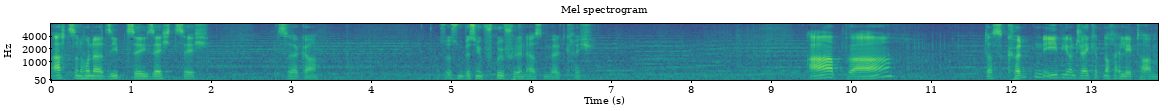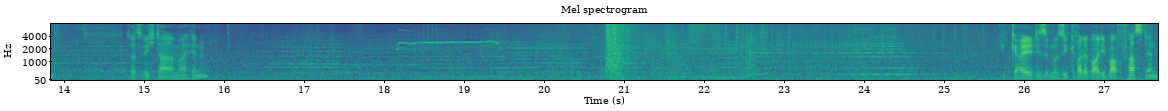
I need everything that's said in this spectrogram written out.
1870, 60 circa. Das ist ein bisschen früh für den Ersten Weltkrieg. Aber das könnten Evie und Jacob noch erlebt haben. So, jetzt will ich da mal hin. Wie geil diese Musik gerade war. Die war fast in...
